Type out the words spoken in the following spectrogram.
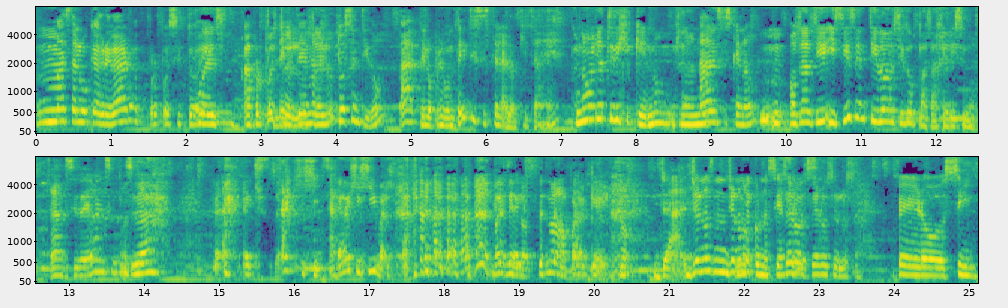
más algo que agregar a propósito Pues, a propósito de del tema. celos. ¿Tú has sentido? Ah, te lo pregunté y te hiciste la loquita, ¿eh? No, ya te dije que no, o sea, no. Ah, dices que no. Mm, mm, O sea, sí, y sí he sentido, ha sido pasajerísimo. Ah, sí, de, ah, sí. O sea, ah, ah, X, ah, jiji, jiji, bye. Bye, celos. No, ¿para qué? No. Ya, yo no, yo no, me conocía Cero, celos, cero celosa. Pero sí,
